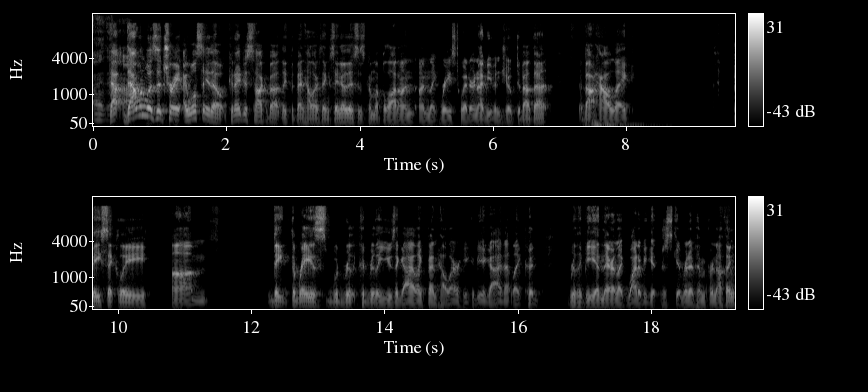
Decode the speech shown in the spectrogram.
that that one was a trade. I will say though, can I just talk about like the Ben Heller thing? Because I know this has come up a lot on on like Ray's Twitter, and I've even joked about that about how like basically um they the Rays would really could really use a guy like Ben Heller. He could be a guy that like could really be in there. Like, why do we get just get rid of him for nothing?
